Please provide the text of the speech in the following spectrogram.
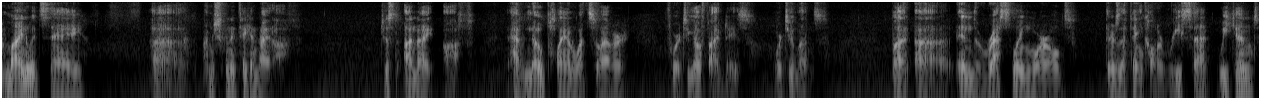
mine would say, uh, I'm just going to take a night off, just a night off. Have no plan whatsoever for it to go five days or two months. But uh, in the wrestling world, there's a thing called a reset weekend.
